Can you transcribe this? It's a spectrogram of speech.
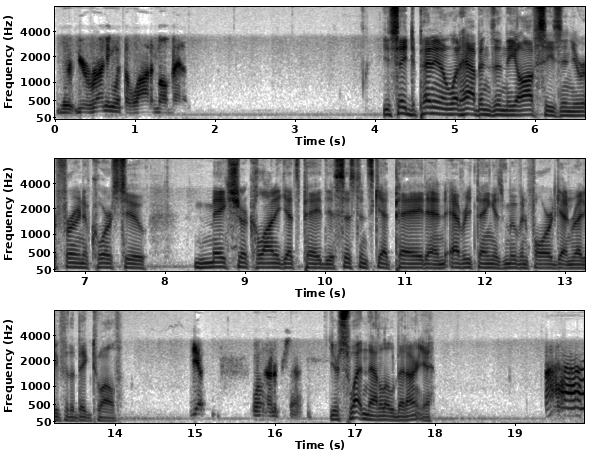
you're you're running with a lot of momentum. You say depending on what happens in the off season, you're referring, of course, to make sure Kalani gets paid, the assistants get paid, and everything is moving forward, getting ready for the Big Twelve. Yep, one hundred percent. You're sweating that a little bit, aren't you? Uh,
